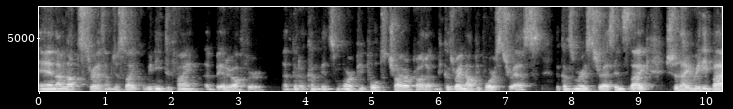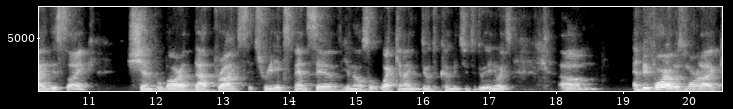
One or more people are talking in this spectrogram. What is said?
and I'm not stressed. I'm just like, we need to find a better offer that's going to convince more people to try our product because right now people are stressed. The consumer is stressed. And it's like, should I really buy this like shampoo bar at that price? It's really expensive, you know? So what can I do to convince you to do it? Anyways, um, and before I was more like,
